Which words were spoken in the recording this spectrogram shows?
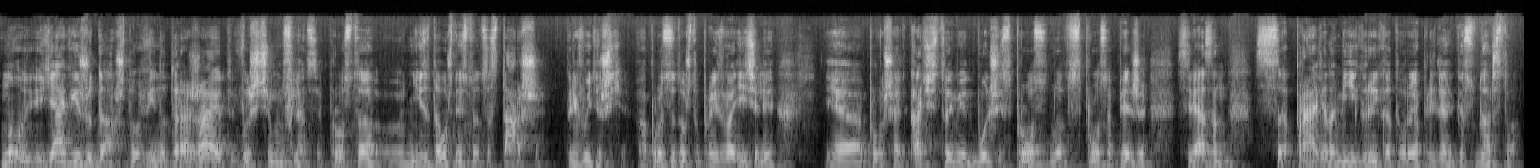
ну, я вижу, да, что вина дорожают выше, чем инфляция. Просто э, не из-за того, что они становятся старше при выдержке, а просто из-за того, что производители э, повышают качество, имеют больший спрос. Но этот спрос, опять же, связан с правилами игры, которые определяет государство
